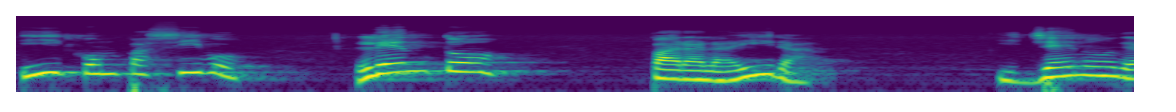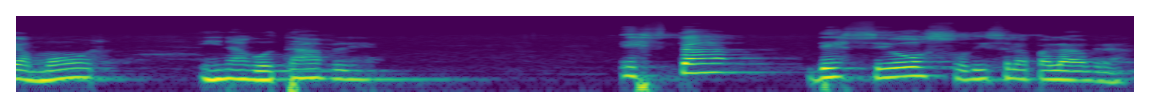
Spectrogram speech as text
y compasivo, lento para la ira y lleno de amor inagotable. Está deseoso, dice la palabra,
